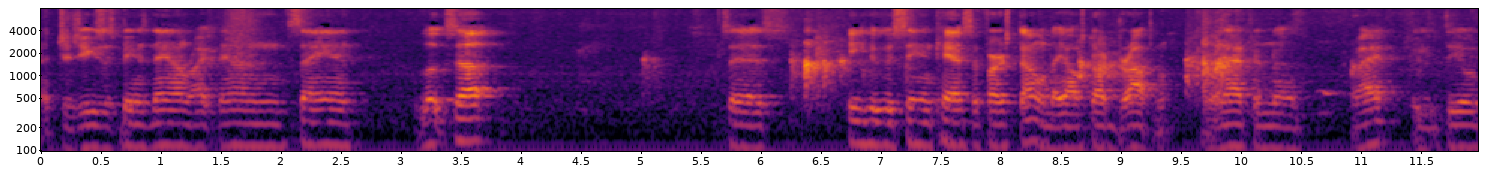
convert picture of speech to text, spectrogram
After Jesus bends down, right down, saying, looks up, says, He who is sin cast the first stone. They all start dropping them, one after another, right? He's still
